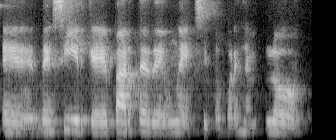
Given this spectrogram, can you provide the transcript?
eh, decir que es parte de un éxito. Por ejemplo,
